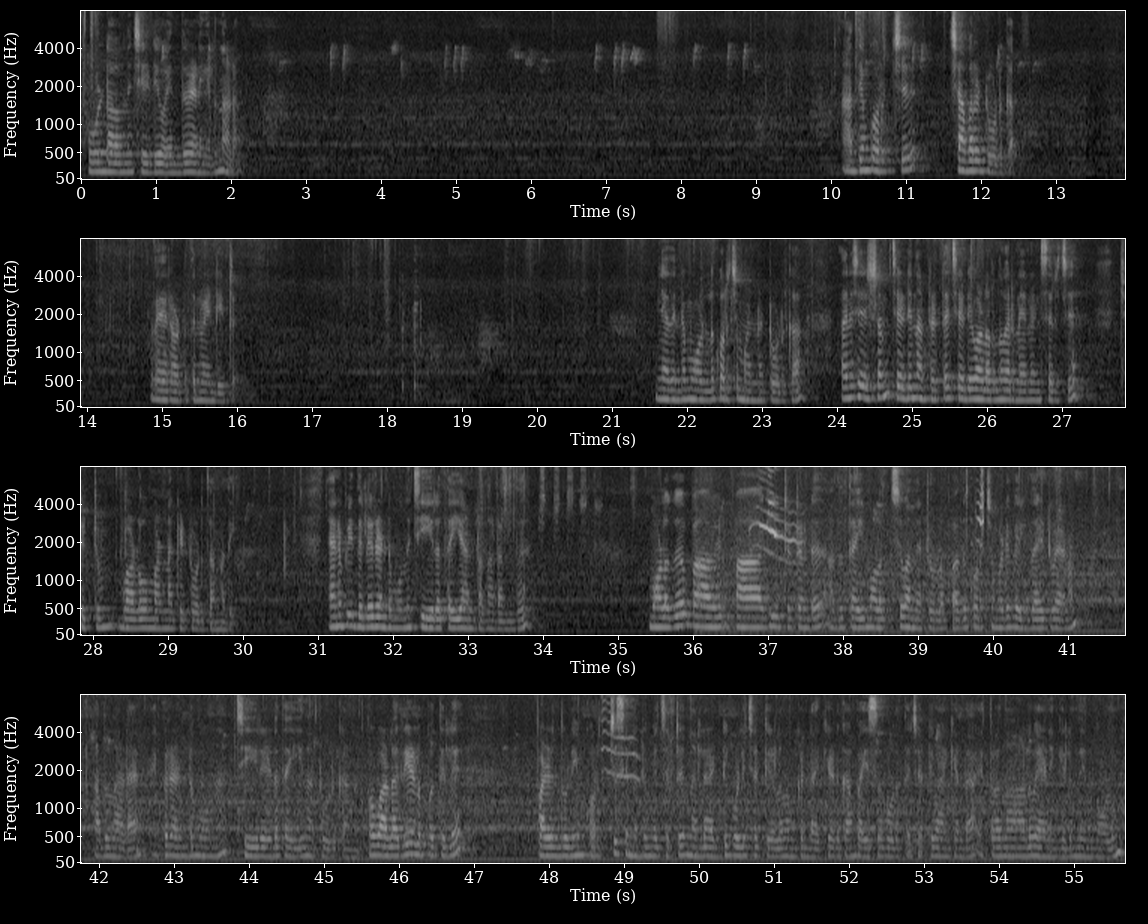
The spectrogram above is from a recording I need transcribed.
പൂവുണ്ടാവുന്ന ചെടിയോ എന്ത് വേണമെങ്കിലും നടാം. ആദ്യം കുറച്ച് ചവറിട്ട് കൊടുക്കുക വേരോട്ടത്തിന് വേണ്ടിയിട്ട്. ഇനി അതിന്റെ മുകളിൽ കുറച്ച് മണ്ണിട്ട് കൊടുക്കുക അതിനുശേഷം ചെടി നട്ടിട്ട് ചെടി വളർന്നു വരുന്നതിനനുസരിച്ച് ചുറ്റും വളവും മണ്ണൊക്കെ ഇട്ട് കൊടുത്താൽ മതി. ഞാനിപ്പോൾ ഇതിൽ രണ്ട് മൂന്ന് ചീരത്തയ്യാണ് കേട്ടോ നടന്നത്. മുളക് പാവി പാകി ഇട്ടിട്ടുണ്ട് അത് തൈ മുളച്ച് വന്നിട്ടുള്ളൂ. അപ്പോൾ അത് കുറച്ചും കൂടി വലുതായിട്ട് വേണം അത് നടാൻ. ഇപ്പോൾ രണ്ട് മൂന്ന് ചീരയുടെ തൈ നട്ടു കൊടുക്കുകയാണ് അപ്പോൾ വളരെ എളുപ്പത്തിൽ പഴംതുണിയും കുറച്ച് സിമെന്റും വെച്ചിട്ട് നല്ല അടിപൊളി ചട്ടികൾ നമുക്ക് ഉണ്ടാക്കിയെടുക്കാം പൈസ കൊടുത്ത് ചട്ടി വാങ്ങിക്കേണ്ട. എത്ര നാൾ വേണമെങ്കിലും നിന്നോളും.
